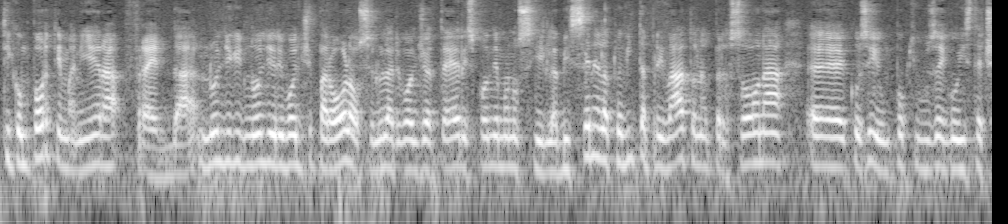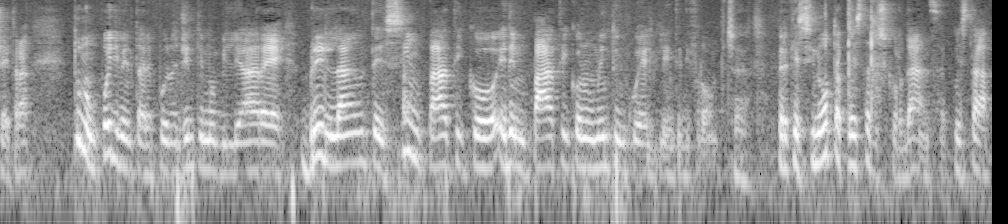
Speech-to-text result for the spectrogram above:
ti comporti in maniera fredda, non gli, non gli, rivolgi parola o se lui la rivolge a te rispondi a monosillabi, se nella tua vita privata una persona eh, così un po' chiusa, egoista, eccetera, tu non puoi diventare poi un agente immobiliare brillante, simpatico ed empatico nel momento in cui hai il cliente di fronte. Certo. Perché si nota questa discordanza, questa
